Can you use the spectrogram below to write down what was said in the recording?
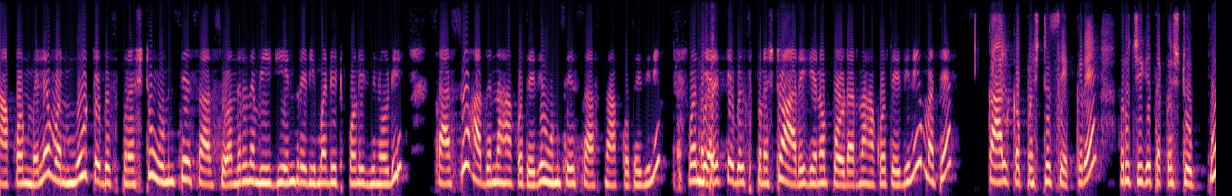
ಹಾಕೊಂಡ್ ಮೇಲೆ ಒಂದ್ ಮೂರ್ ಟೇಬಲ್ ಸ್ಪೂನ್ ಅಷ್ಟು ಹುಣಸೆ ಸಾಸು. ಅಂದ್ರೆ ನಾವ್ ಈಗ ಏನ್ ರೆಡಿ ಮಾಡಿ ಇಟ್ಕೊಂಡಿದ್ವಿ ನೋಡಿ ಸಾಸು ಅದನ್ನ ಹಾಕೋತಾ ಇದೀನಿ ಹುಣಸೆ ಸಾಸ್ನ ಹಾಕೋತಾ ಇದೀನಿ ಒಂದ್ ಎರಡ್ ಟೇಬಲ್ ಸ್ಪೂನ್ ಅಷ್ಟು ಆರಿಗೆನೋ ಪೌಡರ್ನ ಹಾಕೋತಾ ಇದೀನಿ ಮತ್ತೆ ಕಾಲ್ ಕಪ್ಪಷ್ಟು ಸಕ್ಕರೆ ರುಚಿಗೆ ತಕ್ಕಷ್ಟು ಉಪ್ಪು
